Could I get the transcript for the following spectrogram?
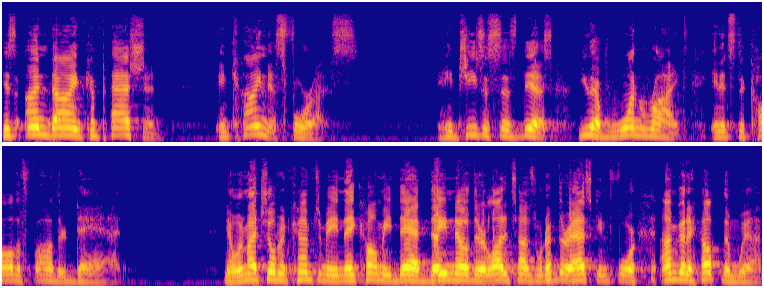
His undying compassion and kindness for us. And Jesus says this you have one right, and it's to call the Father Dad. Now, when my children come to me and they call me Dad, they know there are a lot of times whatever they're asking for, I'm going to help them with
